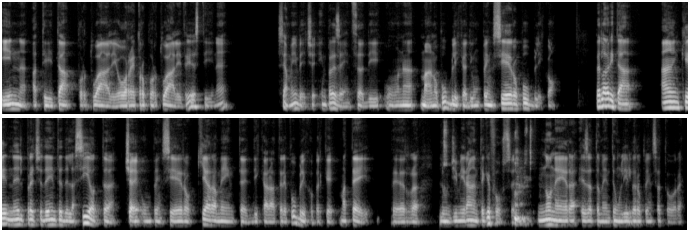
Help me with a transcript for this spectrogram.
in attività portuali o retroportuali triestine, siamo invece in presenza di una mano pubblica, di un pensiero pubblico. Per la verità, anche nel precedente della SIOT c'è un pensiero chiaramente di carattere pubblico, perché Mattei, per lungimirante che fosse, non era esattamente un libero pensatore.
